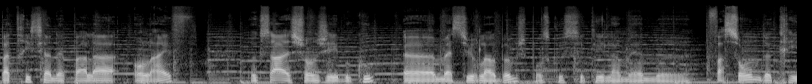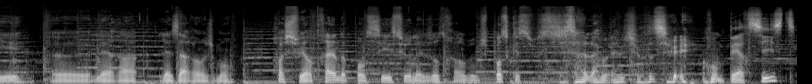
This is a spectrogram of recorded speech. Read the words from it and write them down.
Patricia n'est pas là en live. Donc, ça a changé beaucoup. Euh, mais sur l'album, je pense que c'était la même euh, façon de créer euh, les, ra- les arrangements. Oh, je suis en train de penser sur les autres albums. Je pense que c'est ça la même chose. On persiste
